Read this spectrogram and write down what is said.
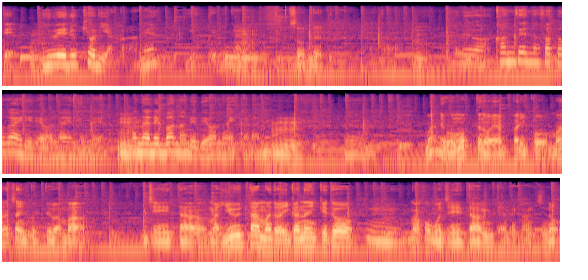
てうん、言える距離やからね。言ってみたら、うん、そうねそれは完全な里帰りではないので、離れ離れではないからね。うん。うん。まあでも思ったのはやっぱりこうまなちゃんにとってはまあ J ターンまあ U ターンまではいかないけどうん。まあほぼ J ターンみたいな感じの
